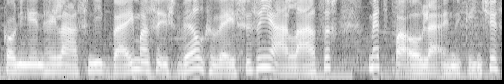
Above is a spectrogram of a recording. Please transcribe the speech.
koningin helaas niet bij, maar ze is wel geweest. Dus een jaar later met Paola en de kindjes.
